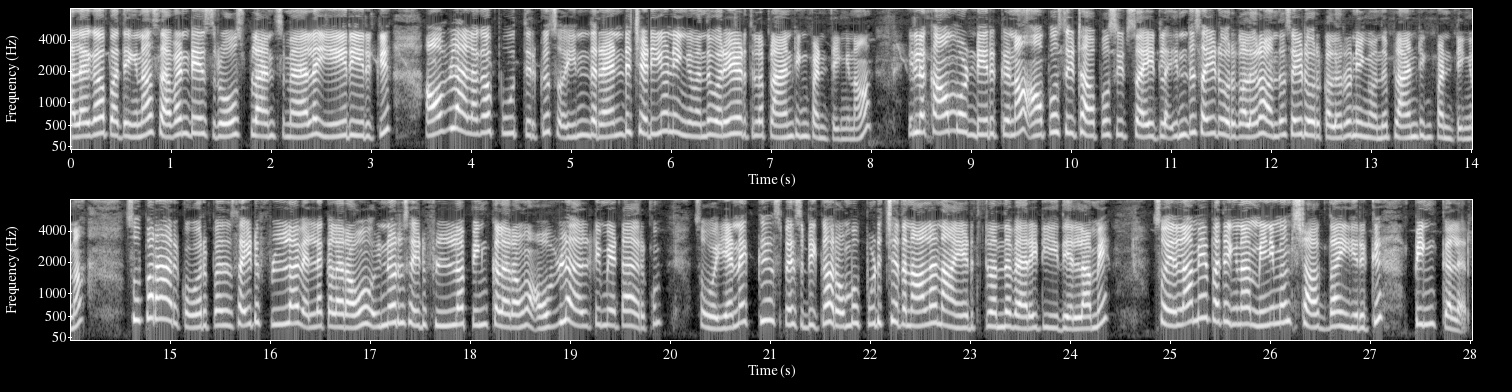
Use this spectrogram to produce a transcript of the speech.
அழகாக பார்த்தீங்கன்னா செவன் டேஸ் ரோஸ் பிளான்ட்ஸ் மேலே ஏறி இருக்குது அவ்வளோ அழகாக பூத்திருக்கு. ஸோ இந்த ரெண்டு செடியும் நீங்கள் வந்து ஒரே இடத்துல பிளான்டிங் பண்ணிட்டீங்கன்னா இல்லை காம்பவுண்ட் இருக்குன்னா ஆப்போசிட் ஆப்போசிட் சைடில் இந்த சைடு ஒரு கலரும் அந்த சைடு ஒரு கலரும் நீங்கள் வந்து பிளான்டிங் பண்ணிட்டீங்கன்னா சூப்பராக இருக்கும். ஒரு சைடு ஃபுல்லாக வெள்ளை கலராகவும் இன்னொரு சைடு ஃபுல்லாக பிங்க் கலராகவும் அவ்வளோ அல்டிமேட்டாக இருக்கும். ஸோ எனக்கு ஸ்பெசிஃபிக்காக ரொம்ப பிடிச்சதுனால நான் எடுத்துகிட்டு வந்த வெரைட்டி இது எல்லாமே. ஸோ எல்லாமே பார்த்தீங்கன்னா மினிமம் ஸ்டாக் தான் இருக்குது பிங்க் கலர்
